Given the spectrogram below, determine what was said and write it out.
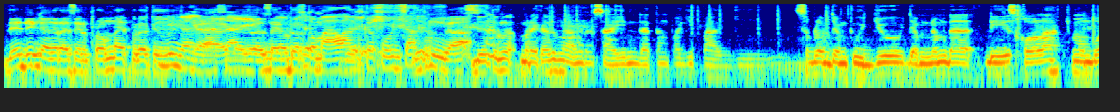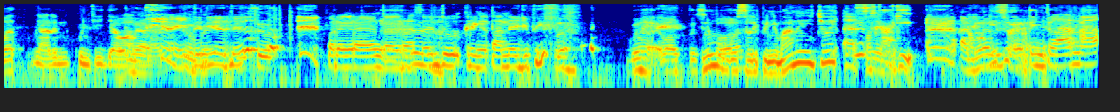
Dia dia nggak ngerasain prom night berarti. Lu nggak Nggak- ngerasain, nggak ngerasain nggak tur bisa. ke Malang ke puncak tuh enggak. Dia tuh nggak, mereka tuh nggak ngerasain datang pagi-pagi sebelum jam 7, jam 6 udah di sekolah cuma buat nyalin kunci jawaban. Nah, itu dia tuh Itu. pada nggak ngerasain tuh keringetannya gitu Gua waktu Ini mau gue sekolah selipin di mana nih coy? Pas kaki. ada di sweating celana.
